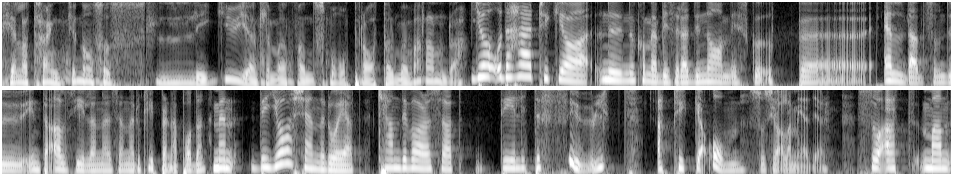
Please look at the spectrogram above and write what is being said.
hela tanken någonstans ligger ju egentligen med att man småpratar med varandra. Ja, och det här tycker jag, nu, nu kommer jag bli sådär dynamisk och uppeldad som du inte alls gillar när, sen när du klipper den här podden. Men det jag känner då är att kan det vara så att det är lite fult att tycka om sociala medier? Så att man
